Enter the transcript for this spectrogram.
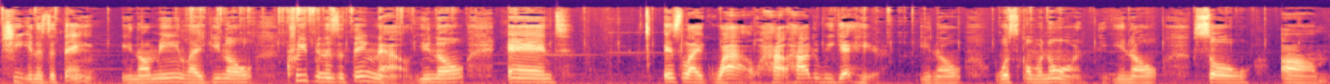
cheating is a thing. You know what I mean? Like, you know, creeping is a thing now. You know, and it's like, wow, how how did we get here? You know what's going on you know so um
